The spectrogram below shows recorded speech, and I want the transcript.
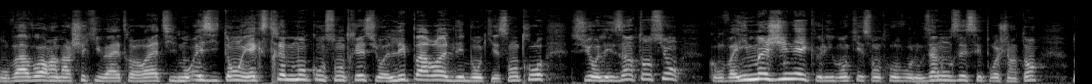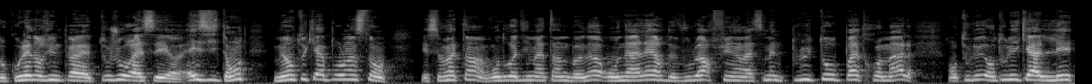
On va avoir un marché qui va être relativement hésitant et extrêmement concentré sur les paroles des banquiers centraux, sur les intentions qu'on va imaginer que les banquiers centraux vont nous annoncer ces prochains temps. Donc on est dans une période toujours assez euh, hésitante, mais en tout cas pour l'instant, et ce matin, vendredi matin de bonne heure, on a l'air de vouloir finir la semaine plutôt pas trop mal. En tous les, cas, les,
